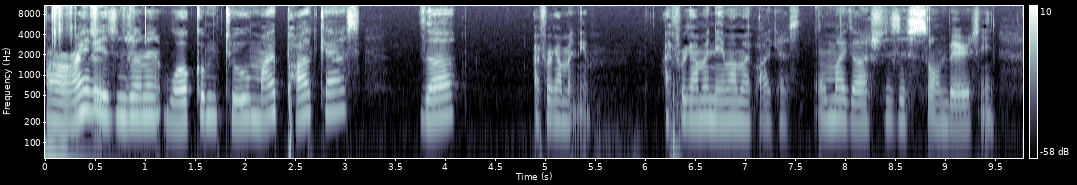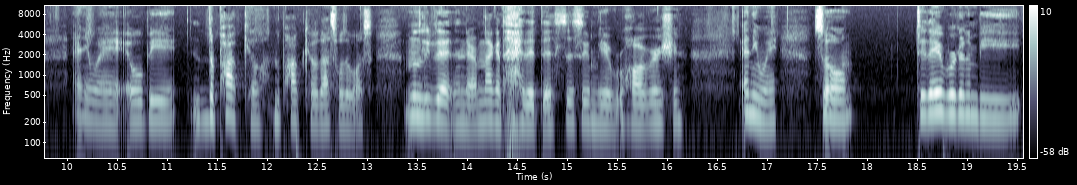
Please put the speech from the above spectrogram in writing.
All right, ladies and gentlemen, welcome to my podcast. The I forgot my name. I forgot my name on my podcast. Oh my gosh, this is so embarrassing. Anyway, it will be the pop kill. The pop kill. That's what it was. I'm gonna leave that in there. I'm not gonna edit this. This is gonna be a raw version. Anyway, so today we're gonna be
